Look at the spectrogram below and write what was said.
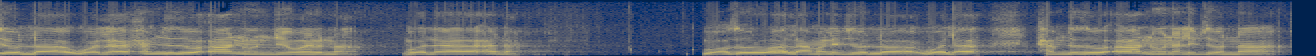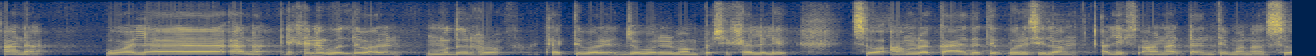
জবর আ নুন জবর না ওয়ালা আনা ওয়াজর ওয়া লাম আলিফ জল্লা ওয়ালা হামজা জো আ নুন আলিফ জন্না আনা ওয়ালা আনা এখানে বলতে পারেন, মদর হরফ থাকতে পারে, জবরের বাম পাশে খেয়াল আলিফ সো আমরা কায়দাতে পড়েছিলাম, আলিফ, আনা টানতে মানা। সো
